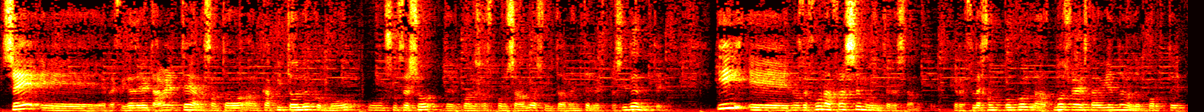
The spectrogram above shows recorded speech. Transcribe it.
Se eh, refirió directamente al asalto al Capitolio como un suceso del cual es responsable absolutamente el expresidente. Y eh, nos dejó una frase muy interesante, que refleja un poco la atmósfera que está viviendo en el deporte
